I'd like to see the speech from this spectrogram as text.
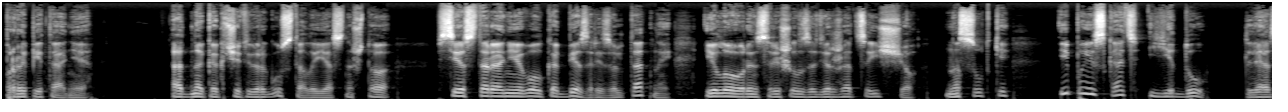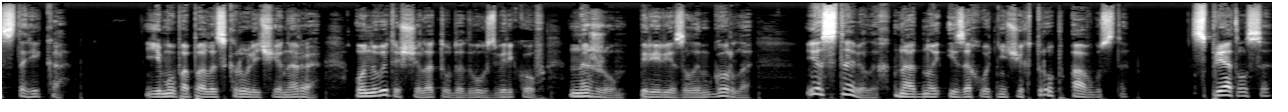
пропитание. Однако к четвергу стало ясно, что все старания волка безрезультатны, и Лоуренс решил задержаться еще на сутки – и поискать еду для старика. Ему попалась кроличья нора. Он вытащил оттуда двух зверьков, ножом перерезал им горло и оставил их на одной из охотничьих троп Августа. Спрятался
